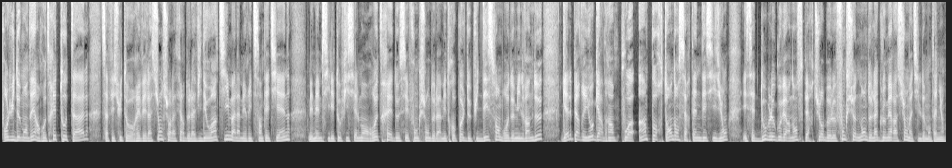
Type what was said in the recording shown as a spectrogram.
pour lui demander un retrait total. Ça fait suite aux révélations sur l'affaire de la vidéo intime à la de Saint-Etienne. Mais même s'il est officiellement en retrait de ses fonctions de la métropole depuis décembre 2022, Gaël Perdriau gardera un poids important dans certaines décisions et cette double gouvernance perturbe le fonctionnement de l'agglomération Mathilde Montagnon.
